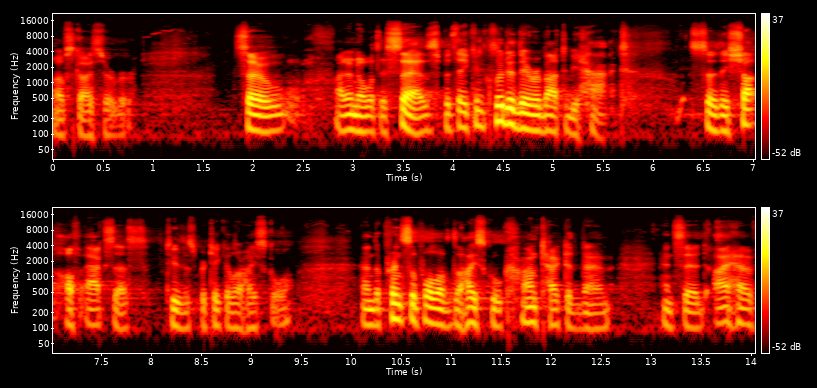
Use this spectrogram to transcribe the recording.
of SkyServer. So I don't know what this says, but they concluded they were about to be hacked. So they shut off access to this particular high school. And the principal of the high school contacted them and said, I have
